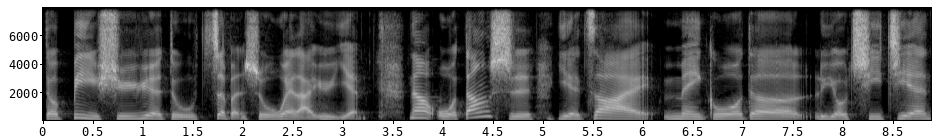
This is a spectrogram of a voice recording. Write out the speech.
都必须阅读这本书《未来预言》。那我当时也在美国的旅游期间，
